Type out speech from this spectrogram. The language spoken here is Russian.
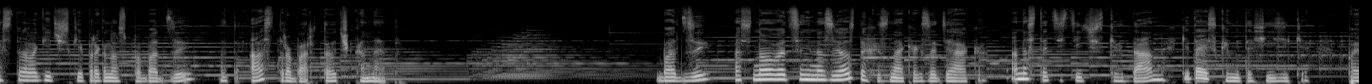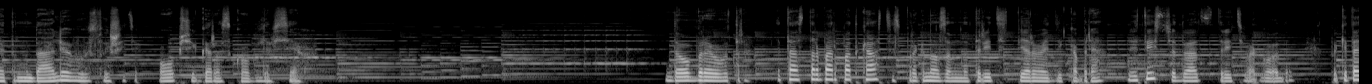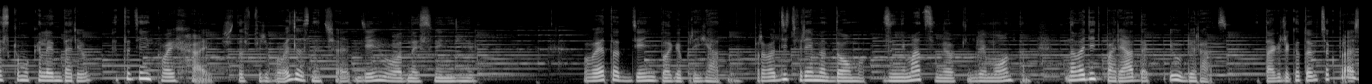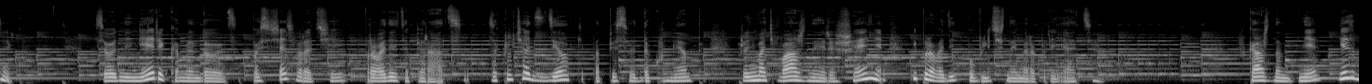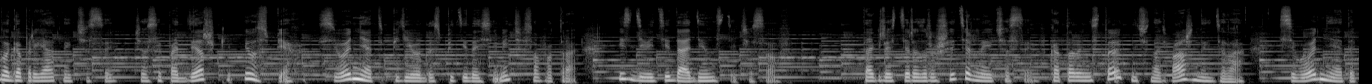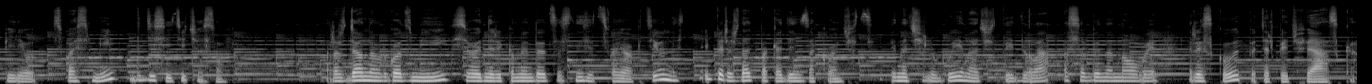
Астрологический прогноз по Бадзи от astrobar.net Бадзи основывается не на звездах и знаках зодиака, а на статистических данных китайской метафизики, поэтому далее вы услышите общий гороскоп для всех. Доброе утро! Это Астробар подкаст с прогнозом на 31 декабря 2023 года – по китайскому календарю это день Квайхай, что в переводе означает «день водной свиньи». В этот день благоприятно проводить время дома, заниматься мелким ремонтом, наводить порядок и убираться, а также готовиться к празднику. Сегодня не рекомендуется посещать врачей, проводить операции, заключать сделки, подписывать документы, принимать важные решения и проводить публичные мероприятия каждом дне есть благоприятные часы, часы поддержки и успеха. Сегодня это периоды с 5 до 7 часов утра и с 9 до 11 часов. Также есть и разрушительные часы, в которые не стоит начинать важные дела. Сегодня это период с 8 до 10 часов. Рожденным в год змеи сегодня рекомендуется снизить свою активность и переждать, пока день закончится, иначе любые начатые дела, особенно новые, рискуют потерпеть фиаско.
